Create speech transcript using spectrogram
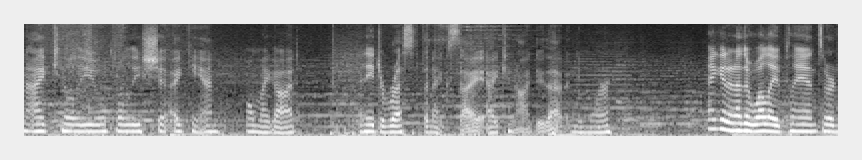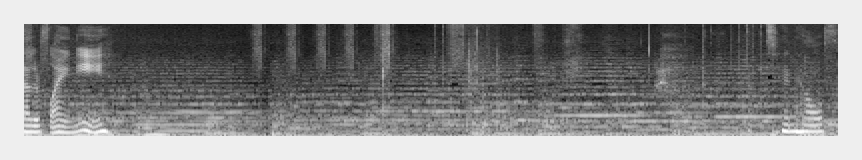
Can I kill you? Holy shit, I can. Oh my god. I need to rest at the next site. I cannot do that anymore. I get another well-laid plans or another flying knee. Ten health.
